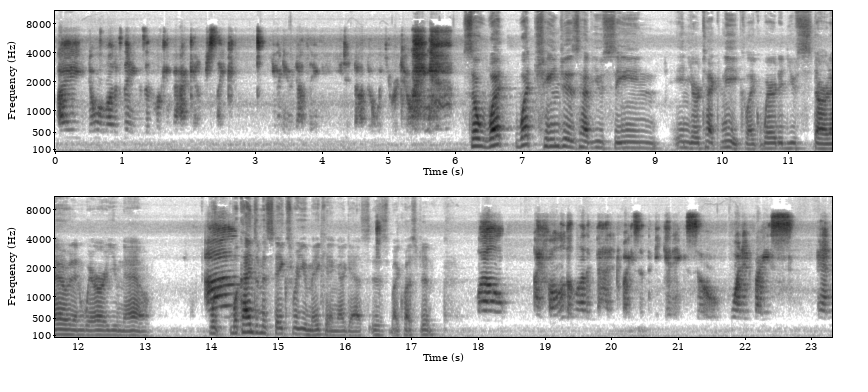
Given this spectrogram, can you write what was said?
I know a lot of things, and looking back, I'm just like, you knew nothing. You did not know what you were doing. So what what changes have you seen in your technique? Like where did you start out and where are you now? What, um, what kinds of mistakes were you making, I guess, is my question. Well, I followed a lot of bad advice at the beginning. So, one advice, and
